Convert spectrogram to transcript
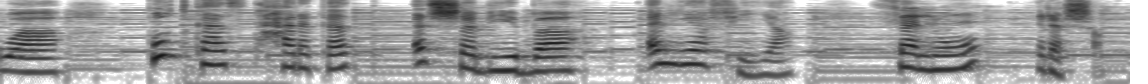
وبودكاست حركة الشبيبة اليافية. صالون رشا.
